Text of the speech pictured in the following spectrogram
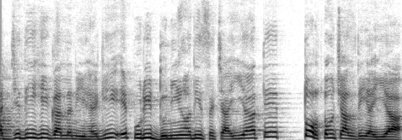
ਅੱਜ ਦੀ ਹੀ ਗੱਲ ਨਹੀਂ ਹੈਗੀ, ਇਹ ਪੂਰੀ ਦੁਨੀਆ ਦੀ ਸੱਚਾਈ ਆ ਤੇ ਧੁਰ ਤੋਂ ਚੱਲਦੀ ਆਈ ਆ।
